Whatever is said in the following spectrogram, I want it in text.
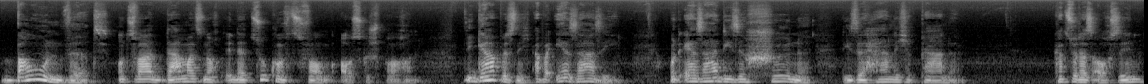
bauen wird, und zwar damals noch in der Zukunftsform ausgesprochen. Die gab es nicht, aber er sah sie. Und er sah diese schöne, diese herrliche Perle. Kannst du das auch sehen?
